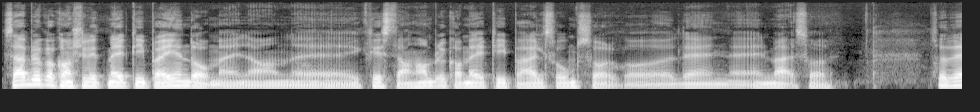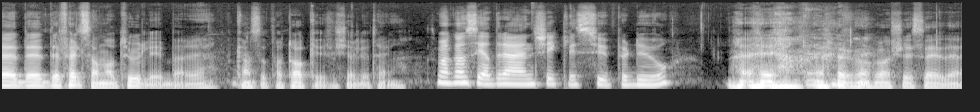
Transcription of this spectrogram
Så jeg bruker kanskje litt mer tid på eiendom enn han eh, Kristian. Han bruker mer tid på helse og omsorg og det enn meg. Så, så det, det, det faller seg naturlig, bare hvem som tar tak i de forskjellige tingene. Så man kan si at dere er en skikkelig superduo. ja, jeg kan kanskje si det.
